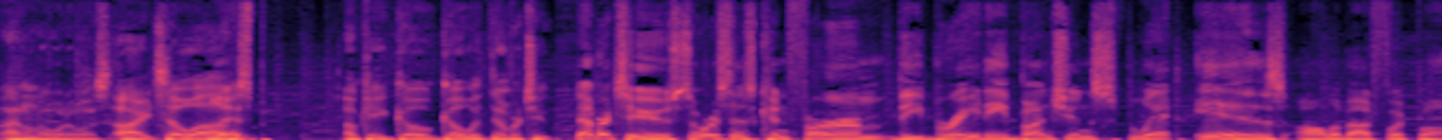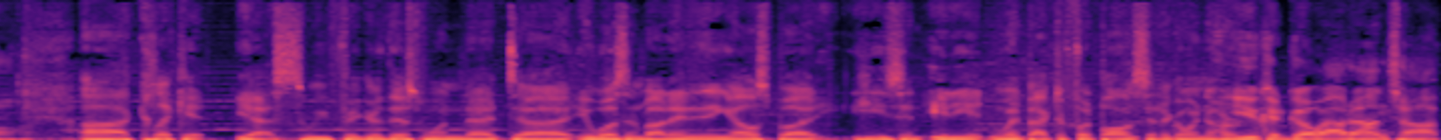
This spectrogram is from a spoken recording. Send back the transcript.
I don't know what it was. All right, so um, Lisp? Okay, go go with number two. Number two, sources confirm the Brady Bundchen split is all about football. Uh, click it. Yes, we figured this one that uh, it wasn't about anything else, but he's an idiot and went back to football instead of going to her. You could go out on top,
